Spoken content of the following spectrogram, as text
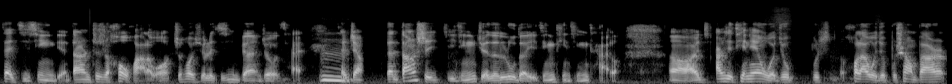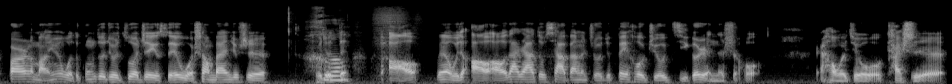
再即兴一点。当然这是后话了，我之后学了即兴表演之后才嗯才这样。但当时已经觉得录的已经挺精彩了，呃，而而且天天我就不是，后来我就不上班班了嘛，因为我的工作就是做这个，所以我上班就是我就等熬，没有我就熬熬，大家都下班了之后，就背后只有几个人的时候，然后我就开始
